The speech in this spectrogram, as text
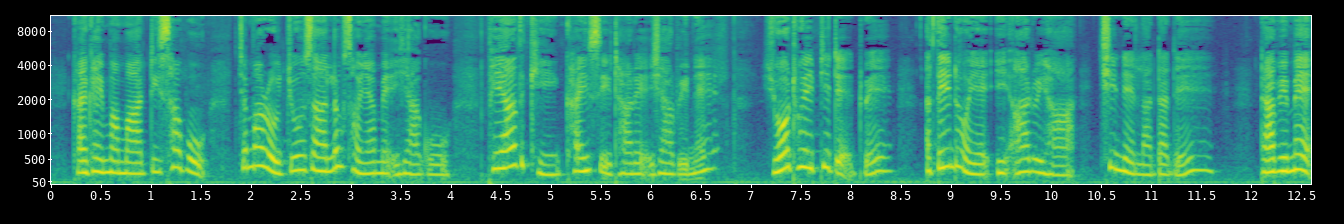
။ခိုင်ခိုင်မာမာတိဆောက်ဖို့ကျမတို့စ조사လှုပ်ဆောင်ရမယ့်အရာကိုဖျားသခင်ခိုင်းစေထားတဲ့အရာတွေနဲ့ရောထွေးပြစ်တဲ့အတွက်အသင်းတော်ရဲ့အင်အားတွေဟာချိနဲ့လာတတ်တယ်။ဒါပေမဲ့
